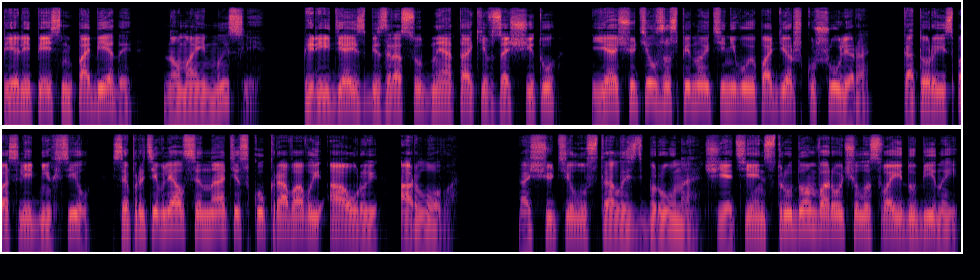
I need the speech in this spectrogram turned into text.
пели песнь победы, но мои мысли, перейдя из безрассудной атаки в защиту, я ощутил за спиной теневую поддержку Шулера, который из последних сил сопротивлялся натиску кровавой ауры Орлова. Ощутил усталость Бруна, чья тень с трудом ворочала своей дубиной.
